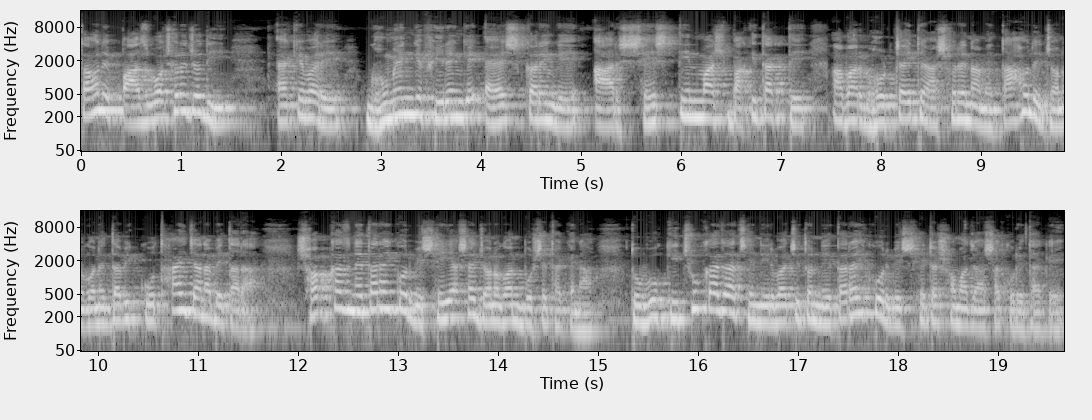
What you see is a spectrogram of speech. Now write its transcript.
তাহলে পাঁচ বছরে যদি একেবারে ঘুমেঙ্গে ফিরেঙ্গে অ্যাশ করেঙ্গে আর শেষ তিন মাস বাকি থাকতে আবার ভোট চাইতে আসরে নামে, তাহলে জনগণের দাবি কোথায় জানাবে তারা? সব কাজ নেতারাই করবে, সেই আশায় জনগণ বসে থাকে না। তবুও কিছু কাজ আছে নির্বাচিত নেতারাই করবে, সেটা সমাজ আশা করে থাকে।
